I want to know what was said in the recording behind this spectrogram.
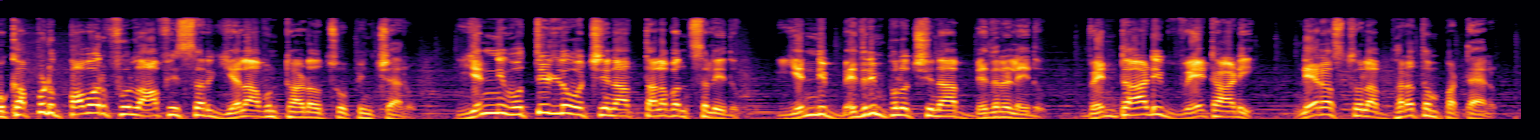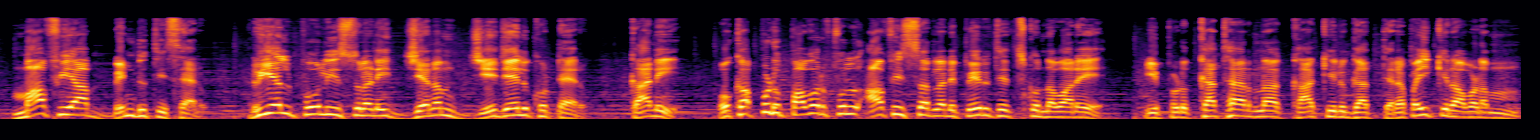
ఒకప్పుడు పవర్ఫుల్ ఆఫీసర్ ఎలా ఉంటాడో చూపించారు. ఎన్ని ఒత్తిళ్ళు వచ్చినా తలబంచలేదు ఎన్ని బెదిరింపులొచ్చినా బెదరలేదు. వెంటాడి వేటాడి నేరస్తుల భరతం పట్టారు. మాఫియా బెండు తీశారు. రియల్ పోలీసులని జనం జేజేలు కొట్టారు. కానీ ఒకప్పుడు పవర్ఫుల్ ఆఫీసర్లని పేరు తెచ్చుకున్నవారే ఇప్పుడు ఖతర్నా కాకీలుగా తెరపైకి రావడం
